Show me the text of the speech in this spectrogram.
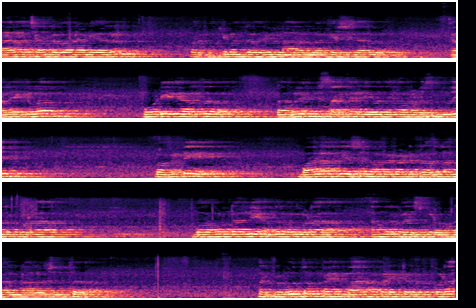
నారా చంద్రబాబు నాయుడు గారు మరి ముఖ్యమంత్రి వర్యులు నారా లోకేష్ గారు కలయికలో మోడీ గారితో డబుల్ సర్కార్ ఏ విధంగా నడుస్తుంది? ఒకటి భారతదేశంలో ఉన్నటువంటి ప్రజలందరూ కూడా బాగుండాలి అందరూ కూడా ఆంధ్రప్రదేశ్ కూడా ఉండాలన్న ఆలోచనతో మరి ప్రభుత్వం పైన భారం పడేటప్పుడు కూడా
